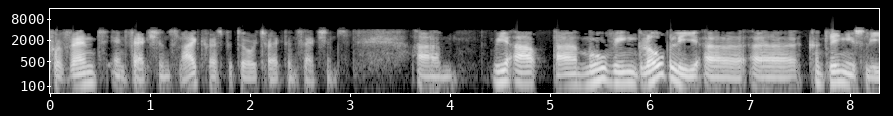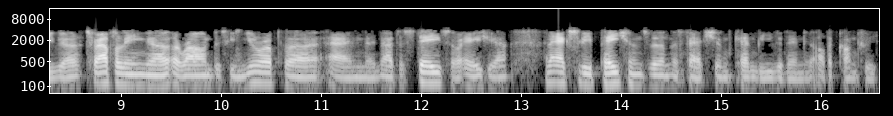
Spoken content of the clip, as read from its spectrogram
prevent infections like respiratory tract infections, um, we are uh, moving globally uh, uh, continuously. We are traveling uh, around between Europe uh, and the United States or Asia, and actually patients with an infection can be within the other country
